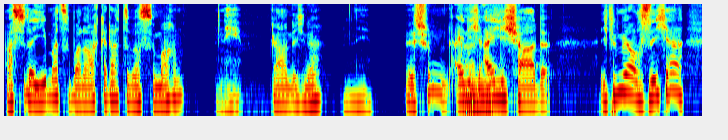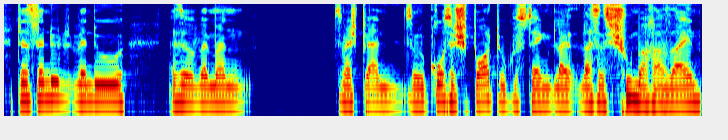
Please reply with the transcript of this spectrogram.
hast du da jemals drüber nachgedacht, sowas zu machen? Nee. Gar nicht, ne? Nee. Das ist schon eigentlich, eigentlich schade. Ich bin mir auch sicher, dass wenn du, wenn du, also wenn man zum Beispiel an so große Sportdokus denkt, lass es Schumacher sein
